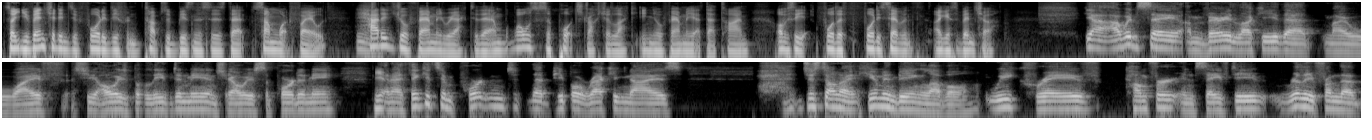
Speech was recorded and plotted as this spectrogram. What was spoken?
So you ventured into 40 different types of businesses that somewhat failed. Mm. How did your family react to that? And what was the support structure like in your family at that time? Obviously, for the 47th, I guess, venture. Yeah, I would say I'm very lucky that my wife, she always believed in me and she always supported me. Yeah. And I think it's important that people recognize just on a human being level, we crave comfort and safety really from the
